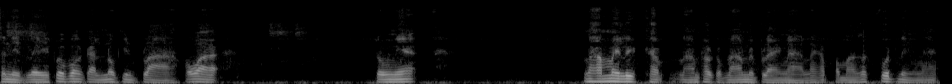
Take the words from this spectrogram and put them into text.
สนิทเลยเพื่อป้องกันนกกินปลา เพราะว่า ตรงเนี้ยน้ำไม่ลึกครับ น้ำเท่ากับน้ำในแปลงนานะครับ ประมาณสักฟุตหนึ่งนะฮะ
